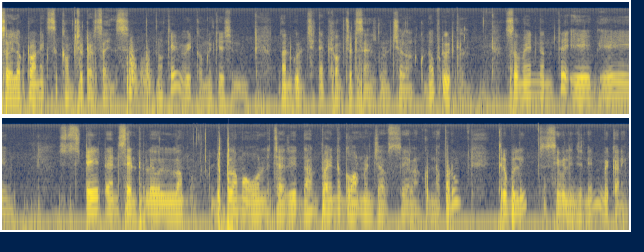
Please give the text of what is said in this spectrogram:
So electronics computer science okay వీటి కమ్యూనికేషన్ దాని గురించి నెక్స్ట్ కంప్యూటర్ సైన్స్ గురించి వెళ్ళాలనుకున్నప్పుడు వీటికి వెళ్తాం సో మెయిన్గా అంటే ఏ ఏ స్టేట్ అండ్ సెంట్రల్ లెవెల్లో డిప్లొమా ఓన్లీ చదివి దానిపైన గవర్నమెంట్ జాబ్స్ చేయాలనుకున్నప్పుడు triple civil engineering mechanic.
